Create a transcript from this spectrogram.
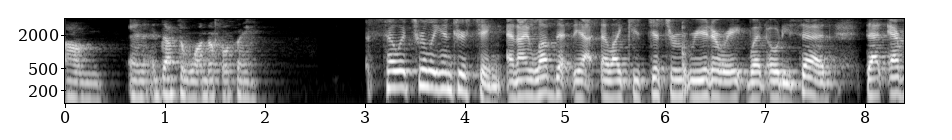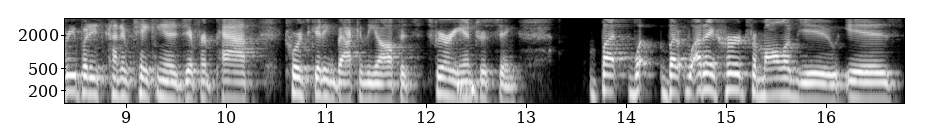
Um, and that's a wonderful thing. So it's really interesting, and I love that. Yeah, like you just to reiterate what Odie said, that everybody's kind of taking a different path towards getting back in the office. It's very mm-hmm. interesting. But what but what I heard from all of you is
